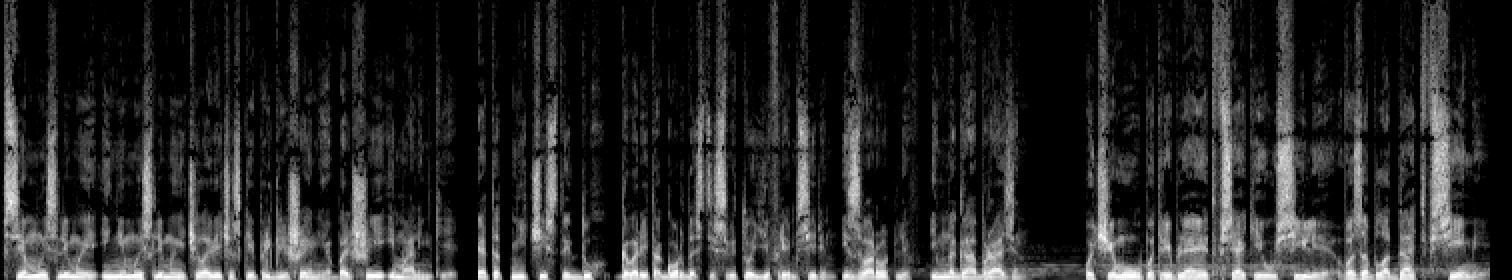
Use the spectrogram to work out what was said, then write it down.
все мыслимые и немыслимые человеческие прегрешения, большие и маленькие. Этот нечистый дух, говорит о гордости святой Ефрем Сирин, изворотлив и многообразен. Почему употребляет всякие усилия возобладать всеми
